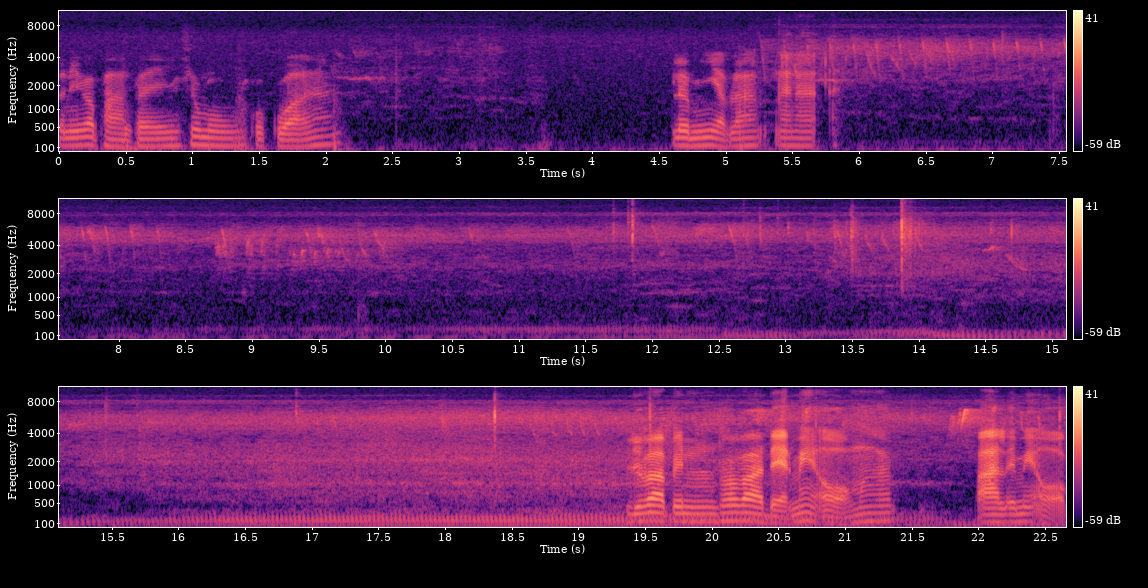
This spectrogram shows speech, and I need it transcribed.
ตอนนี้ก็ผ่านไปชั่วโมงกว่าๆนะเริ่มเงียบแล้วนั่นฮะหรือว่าเป็นเพราะว่าแดดไม่ออกมั้งครับ ปลาเลยไม่ออก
